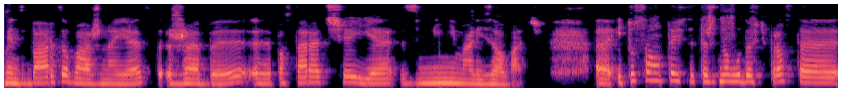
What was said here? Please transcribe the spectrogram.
Więc bardzo ważne jest, żeby e, postarać się je zminimalizować. E, I tu są też, też znowu dość proste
